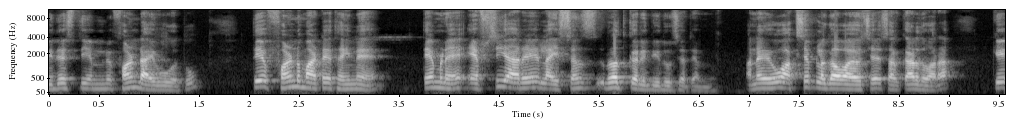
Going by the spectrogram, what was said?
વિદેશથી એમને ફંડ આવ્યું હતું તે ફંડ માટે થઈને તેમણે એફસીઆરએ લાયસન્સ રદ કરી દીધું છે તેમનું. અને એવો આક્ષેપ લગાવાયો છે સરકાર દ્વારા કે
